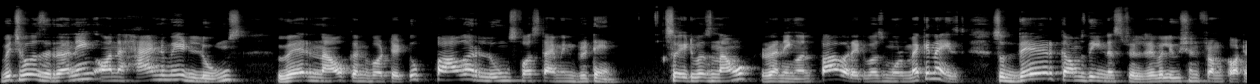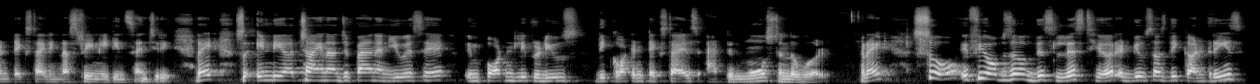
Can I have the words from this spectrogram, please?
which was running on handmade looms, were now converted to power looms first time in Britain. So it was now running on power. It was more mechanized. So there comes the industrial revolution from cotton textile industry in 18th century, right? So India, China, Japan and USA importantly produce the cotton textiles at the most in the world right so if you observe this list here it gives us the countries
